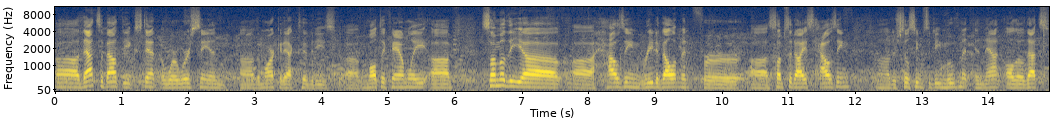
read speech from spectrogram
uh, that's about the extent of where we're seeing uh, the market activities. Uh, multifamily, uh, some of the uh, uh, housing redevelopment for subsidized housing, there still seems to be movement in that, although that's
